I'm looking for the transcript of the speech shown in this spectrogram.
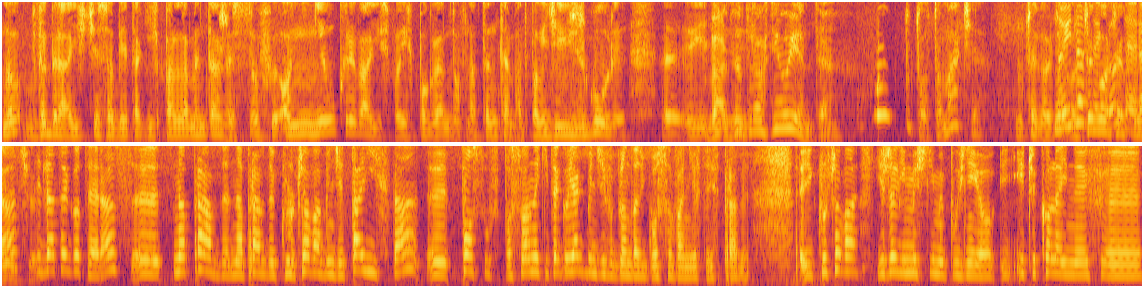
no wybraliście sobie takich parlamentarzystów. Oni nie ukrywali swoich poglądów na ten temat. Powiedzieli z góry. y, y, Bardzo y, trafnie ujęte. no, to, to macie. No Czego, No i czego, dlatego teraz, i dlatego teraz y, naprawdę, naprawdę kluczowa będzie ta lista y, posłów posłanek i tego, jak będzie wyglądać głosowanie w tej sprawie. Y, I kluczowa, jeżeli myślimy później o i, i czy kolejnych y,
